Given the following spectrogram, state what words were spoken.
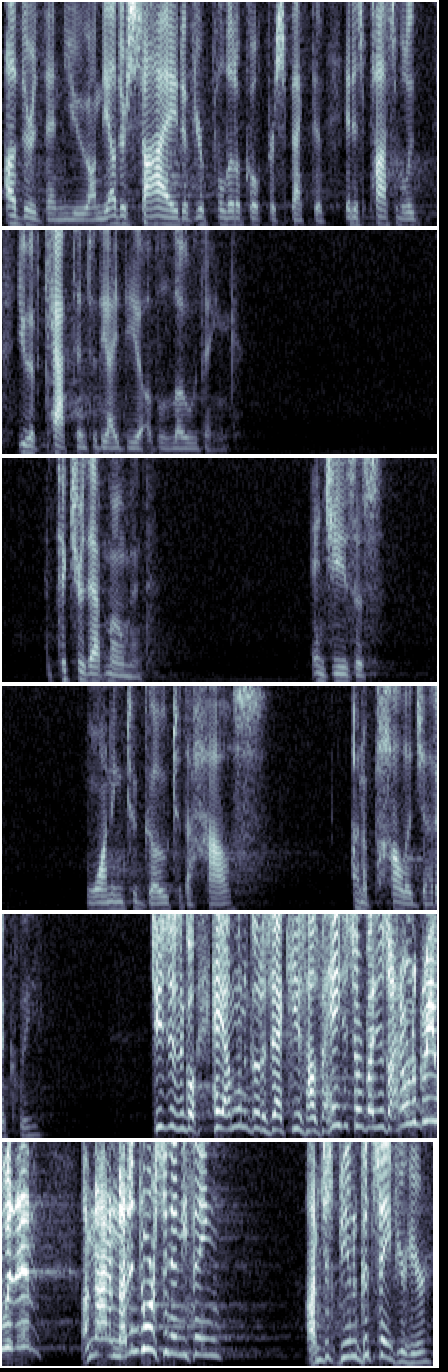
other than you, on the other side of your political perspective, it is possible you have tapped into the idea of loathing. And picture that moment. And Jesus wanting to go to the house unapologetically. Jesus doesn't go, hey, I'm gonna go to Zacchaeus' house, but hey, just so everybody knows, I don't agree with him. I'm not, I'm not endorsing anything. I'm just being a good savior here,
